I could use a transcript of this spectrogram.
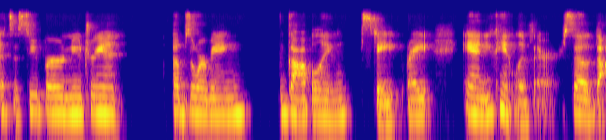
It's a super nutrient absorbing, gobbling state, right? And you can't live there. So the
